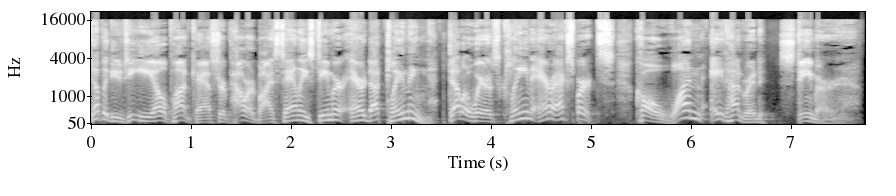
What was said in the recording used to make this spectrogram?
WDEL podcasts are powered by Stanley Steamer Air Duct Cleaning, Delaware's clean air experts. Call 1 800 STEAMER.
